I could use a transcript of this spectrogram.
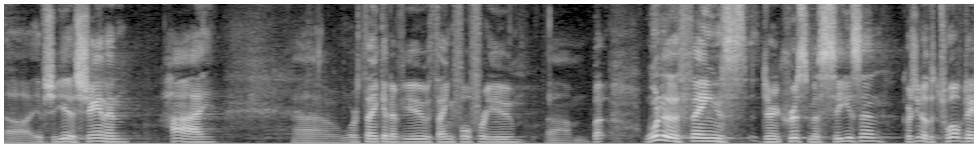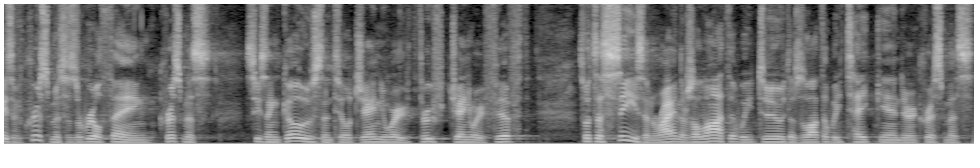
uh, if she is, Shannon, hi. Uh, we're thinking of you, thankful for you. Um, but one of the things during Christmas season, because you know the 12 days of Christmas is a real thing. Christmas season goes until January through January 5th. So it's a season, right? And there's a lot that we do, there's a lot that we take in during Christmas.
